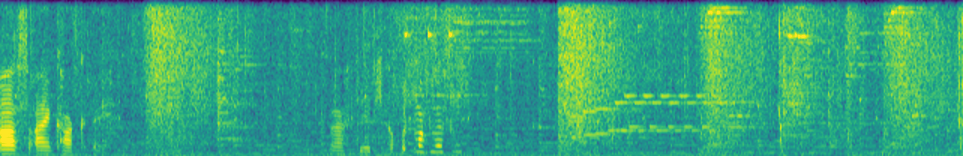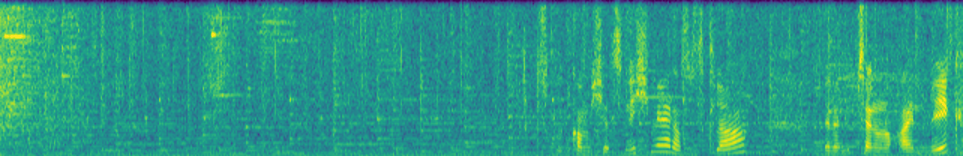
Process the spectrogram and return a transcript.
Was ein Kack, ey. Ach, die hätte ich kaputt machen müssen. Zurück komme ich jetzt nicht mehr, das ist klar. Denn dann gibt es ja nur noch einen Weg.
